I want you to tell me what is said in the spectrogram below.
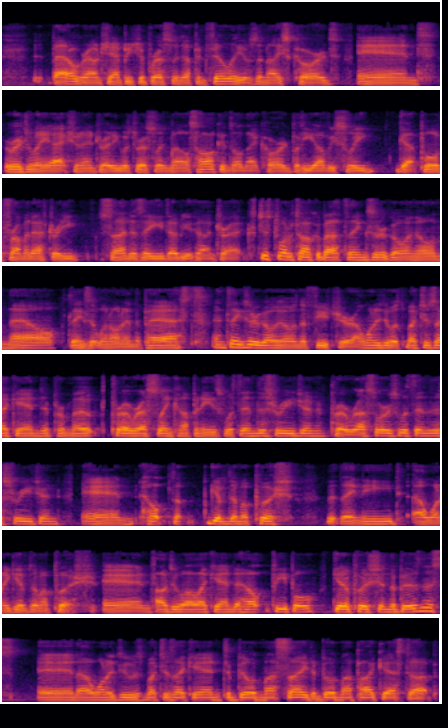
Battleground Championship Wrestling up in Philly. It was a nice card. And originally, Action Andretti was wrestling Miles Hawkins on that card, but he obviously got pulled from it after he signed his AEW contract. Just want to talk about things that are going on now, things that went on in the past, and things that are going on in the future. I want to do as much as I can to promote pro wrestling companies within this region, pro wrestlers within this region, and help them, give them a push that they need, I want to give them a push. And I'll do all I can to help people get a push in the business. And I want to do as much as I can to build my site and build my podcast up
